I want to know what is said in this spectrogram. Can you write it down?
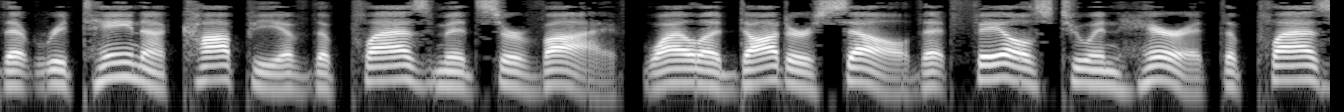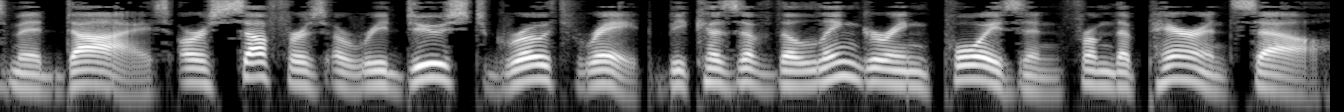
that retain a copy of the plasmid survive, while a daughter cell that fails to inherit the plasmid dies or suffers a reduced growth rate because of the lingering poison from the parent cell.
